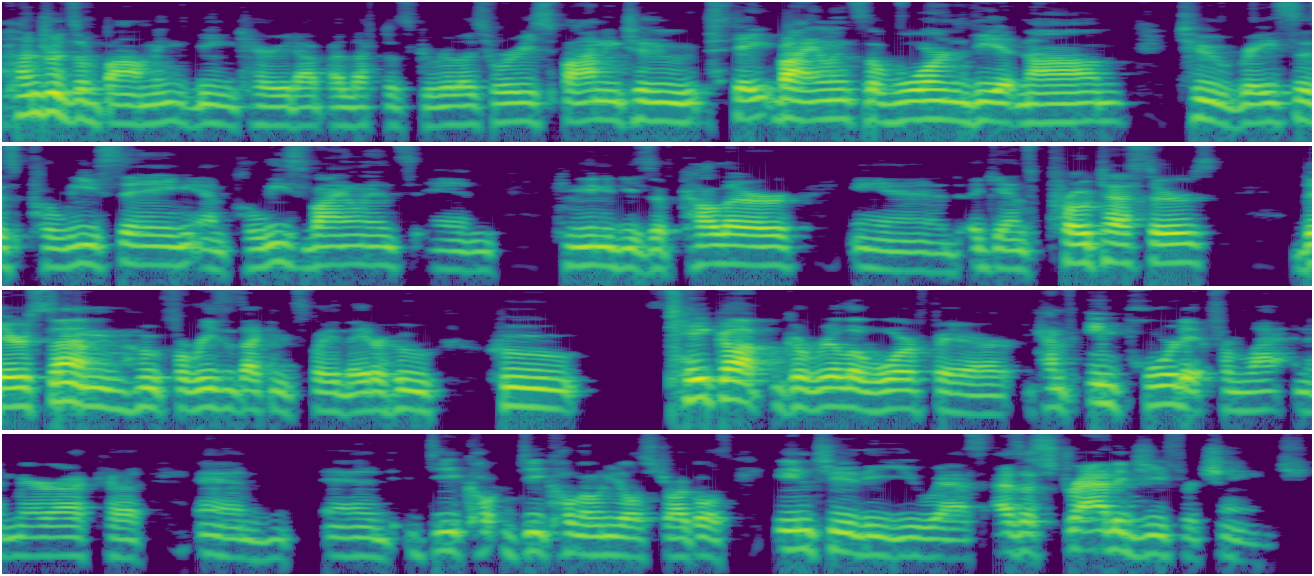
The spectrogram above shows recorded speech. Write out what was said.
hundreds of bombings being carried out by leftist guerrillas who are responding to state violence, the war in Vietnam, to racist policing and police violence in communities of color and against protesters. There's some who, for reasons I can explain later, who who take up guerrilla warfare, kind of import it from Latin America and and decolonial struggles into the U.S. as a strategy for change,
